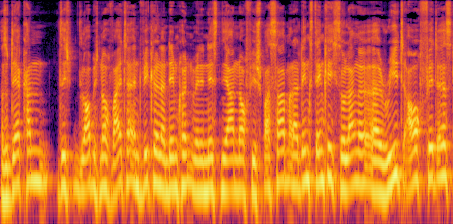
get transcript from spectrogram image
Also der kann sich, glaube ich, noch weiterentwickeln. An dem könnten wir in den nächsten Jahren noch viel Spaß haben. Allerdings denke ich, solange äh, Reed auch fit ist,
